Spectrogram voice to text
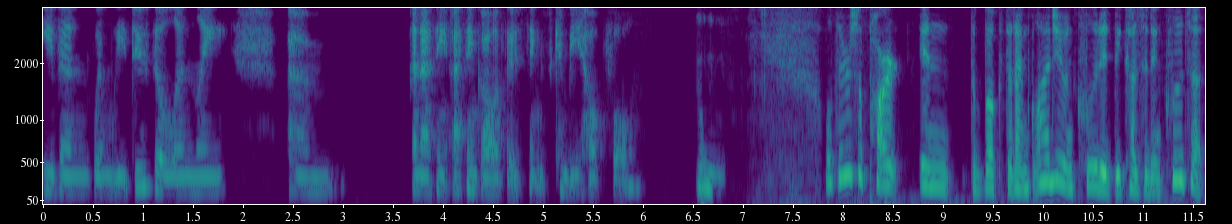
even when we do feel lonely. Um, and I think I think all of those things can be helpful. Mm. Well, there's a part in the book that I'm glad you included because it includes a,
